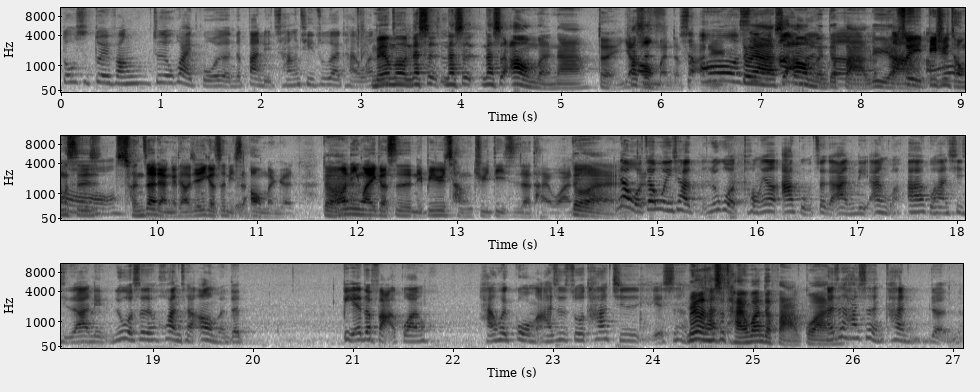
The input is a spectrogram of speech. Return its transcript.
都是对方就是外国人的伴侣，长期住在台湾。没有没有，那是那是那是澳门啊，对，要澳门的法律。哦，对啊是澳门门的法律啊所以必须同时哦存在两个条件，一个是你是澳门人，然后另外一个是你必须长居地是在台湾。对，那我再问一下，如果同样阿古这个案例，阿古阿古和西奇的案例，如果是换成澳门的别的法官，还会过吗？还是说他其实也是很没有，他是台湾的法官，还是他是很看人呢？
